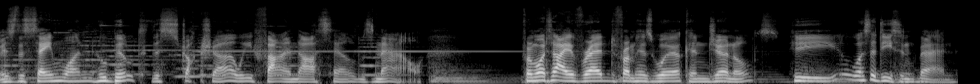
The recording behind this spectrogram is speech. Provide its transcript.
is the same one who built this structure we find ourselves now. From what I have read from his work and journals, he was a decent man,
